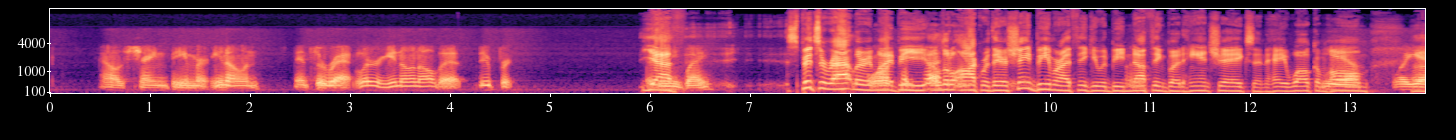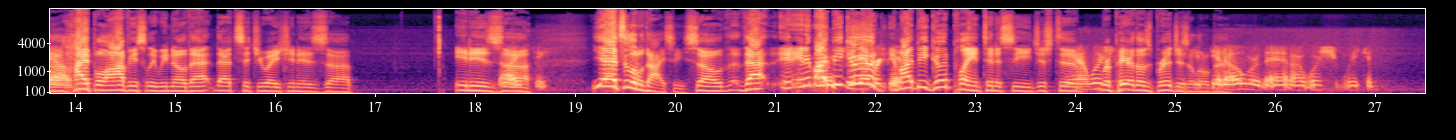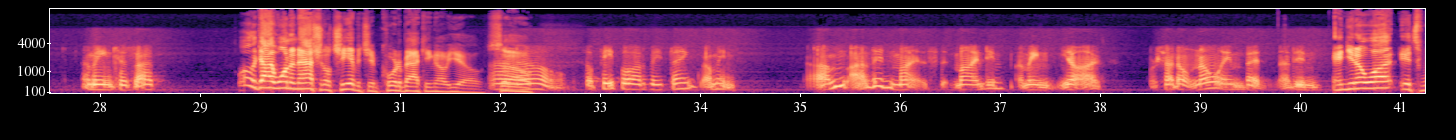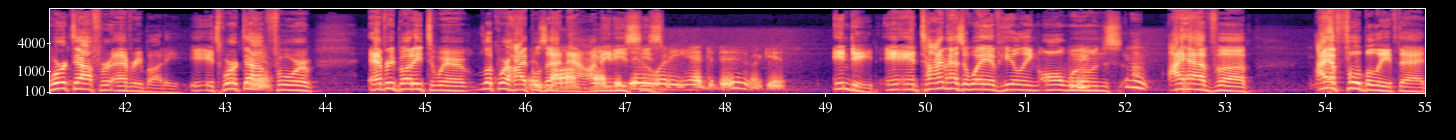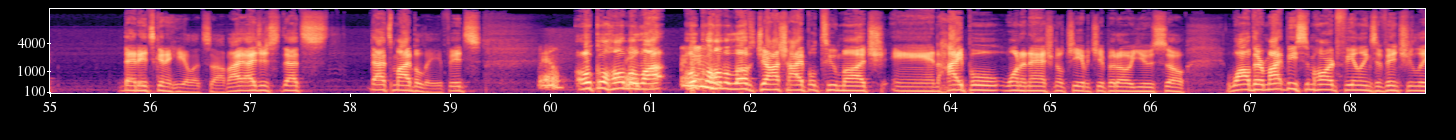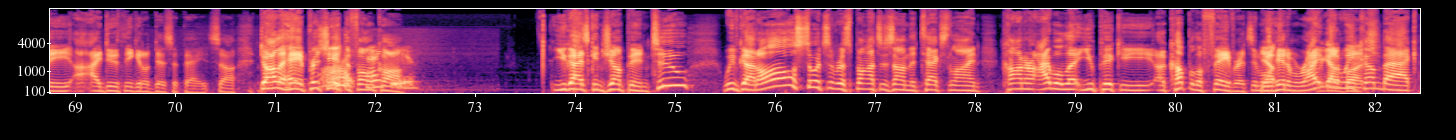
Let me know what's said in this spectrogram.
how Shane Beamer, you know, and Spencer Rattler, you know, and all that different. Yeah, Anyway, Spencer Rattler, it might be a little awkward there. Shane Beamer, I think it would be nothing but handshakes and hey, welcome Yeah. home. Well, yeah. Uh, Heupel, obviously, we know that that situation is uh, it is uh, yeah, it's a little dicey. So th- that and, and it might be good. It might be good playing Tennessee just to Yeah, repair we- those bridges a little bit. Get over that. I wish we could. I mean, because I, Well, the guy won a national championship quarterbacking OU. I So know. So people ought to be think. I mean, I'm, I didn't mind, mind him. I mean, you know, I, of course I don't know him, but I didn't. And you know what? It's worked out for everybody. It's worked out Yeah. for everybody to where look where Heupel's at now. I mean, he's he's what he had to do. I guess. indeed, and, and time has a way of healing all Mm-hmm. wounds. I have uh, I have full belief that that it's going to heal itself. I, I just that's that's my belief. It's Well, Oklahoma. Lo- Oklahoma loves Josh Heupel too much, and Heupel won a national championship at OU. So while there might be some hard feelings, eventually I, I do think it'll dissipate. So, Darla, hey, appreciate all the phone thank call. You. You guys can jump in too. We've got all sorts of responses on the text line. Connor, I will let you pick a, a couple of favorites, and we'll hit them right We when we come back.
